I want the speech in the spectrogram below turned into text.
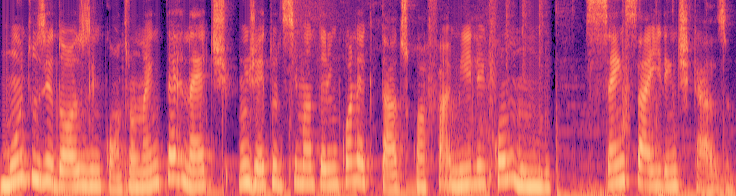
muitos idosos encontram na internet um jeito de se manterem conectados com a família e com o mundo, sem saírem de casa.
